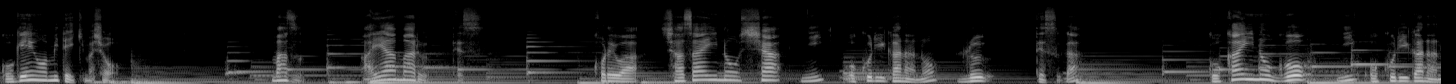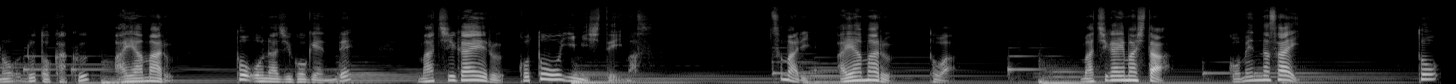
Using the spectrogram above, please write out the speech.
語源を見ていきましょう。まず、謝るです。これは謝罪の謝に送り仮名のるですが、誤解の語に送り仮名のると書く謝ると同じ語源で間違えることを意味しています。つまり謝るとは間違えましたごめんなさいと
